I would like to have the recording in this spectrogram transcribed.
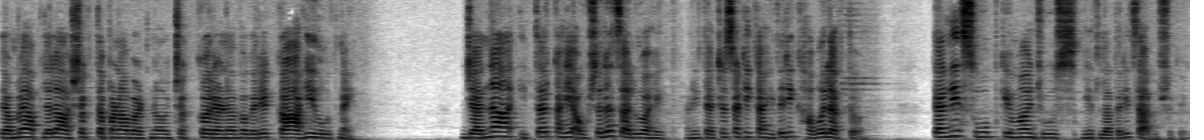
त्यामुळे आपल्याला अशक्तपणा वाटणं चक्कर येणं वगैरे काही होत नाही. ज्यांना इतर काही औषधं चालू आहेत आणि त्याच्यासाठी काहीतरी खावं लागतं त्यांनी सूप किंवा ज्यूस घेतला तरी चालू शकेल.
